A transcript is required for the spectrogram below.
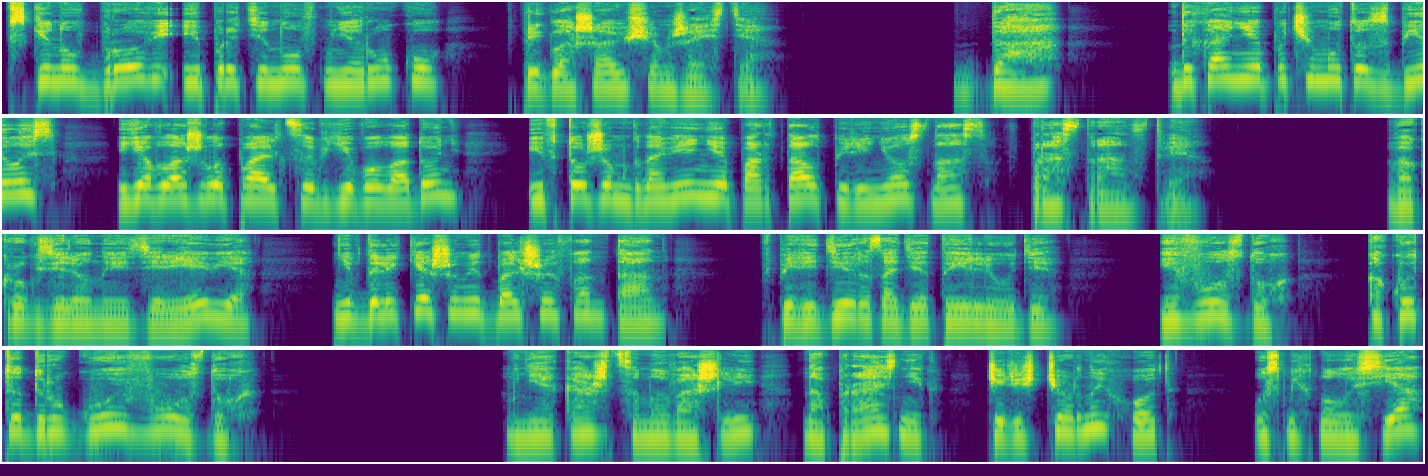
вскинув брови и протянув мне руку в приглашающем жесте. «Да». Дыхание почему-то сбилось, я вложила пальцы в его ладонь, и в то же мгновение портал перенес нас в пространстве. Вокруг зеленые деревья, невдалеке шумит большой фонтан, впереди разодетые люди. И воздух, какой-то другой воздух. Мне кажется, мы вошли на праздник через черный ход», — усмехнулась я,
